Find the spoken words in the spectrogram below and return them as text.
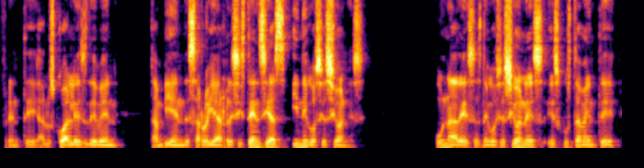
frente a los cuales deben también desarrollar resistencias y negociaciones. Una de esas negociaciones es justamente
